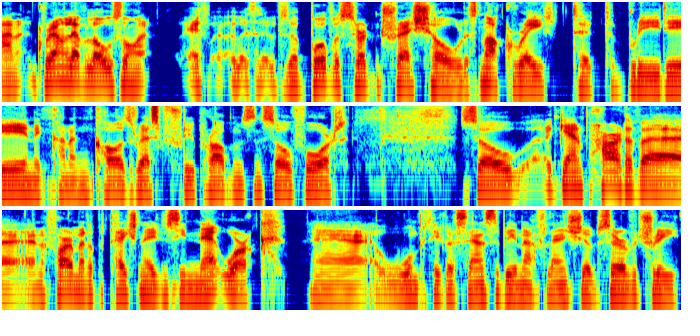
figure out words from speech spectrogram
and ground level ozone, if, if, it's above a certain threshold, it's not great to, to breathe in. It kind of can cause respiratory problems and so forth. So again, part of a, an environmental protection agency network, uh, one particular sense to be in Valentia Observatory,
